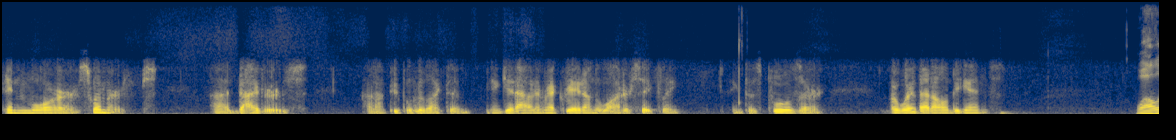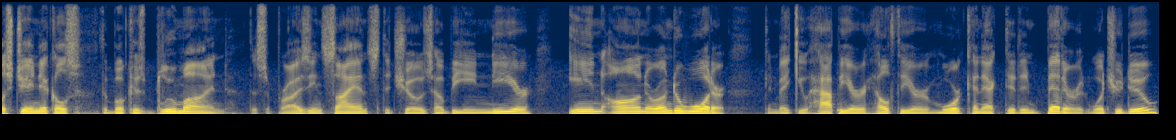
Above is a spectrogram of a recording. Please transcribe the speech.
and more swimmers, uh, divers, uh, people who like to you know, get out and recreate on the water safely. I think those pools are are where that all begins. Wallace J. Nichols, the book is Blue Mind The Surprising Science That Shows How Being Near in, on, or underwater can make you happier, healthier, more connected, and better at what you do.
